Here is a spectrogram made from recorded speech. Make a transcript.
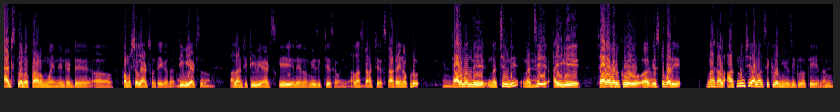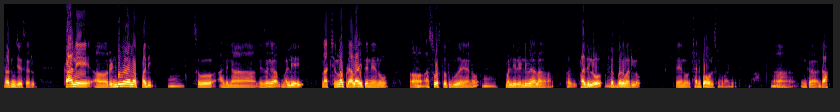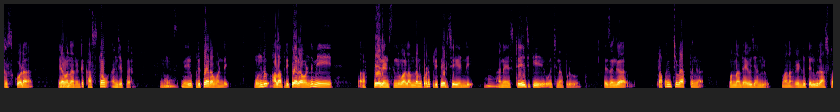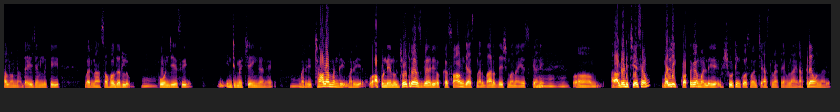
యాడ్స్తో నాకు ప్రారంభమైంది. ఏంటంటే కమర్షియల్ యాడ్స్ ఉంటాయి కదా టీవీ యాడ్స్. అలాంటి టీవీ యాడ్స్కి నేను మ్యూజిక్ చేసేవాడిని. అలా స్టార్ట్ చే స్టార్ట్ అయినప్పుడు చాలా మంది నచ్చింది. నచ్చి అవి చాలా వరకు ఇష్టపడి నాకు అలా అటు నుంచి అలా సెక్యులర్ మ్యూజిక్లోకి నన్ను టర్న్ చేశారు. కానీ రెండు వేల పది సో అది నా నిజంగా మళ్ళీ నా చిన్నప్పుడు ఎలా అయితే నేను అస్వస్థతకు గురయ్యానో మళ్ళీ రెండు వేల పది. పదిలో ఫిబ్రవరిలో నేను చనిపోవలసిన వాడిని. ఆ, ఇంకా డాక్టర్స్ కూడా ఏమన్నారంటే కష్టం అని చెప్పారు. మీరు ప్రిపేర్ అవ్వండి. ముందు అలా ప్రిపేర్ అవ్వండి మీ పేరెంట్స్ని వాళ్ళందరిని కూడా ప్రిపేర్ చేయండి అనే స్టేజ్కి వచ్చినప్పుడు నిజంగా ప్రపంచవ్యాప్తంగా ఉన్న దైవజనులు మన రెండు తెలుగు రాష్ట్రాల్లో ఉన్న దైవజనులకి మరి నా సహోదరులు ఫోన్ చేసి ఇంటిమేట్ చేయంగానే మరి చాలా మంది మరి అప్పుడు నేను జ్యోతిరాజ్ గారి యొక్క సాంగ్ చేస్తున్నాను భారతదేశం మన ఐఎస్కి అని. ఆల్రెడీ చేసాం మళ్ళీ కొత్తగా మళ్ళీ షూటింగ్ కోసం అని చేస్తున్న టైంలో ఆయన అక్కడే ఉన్నారు.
